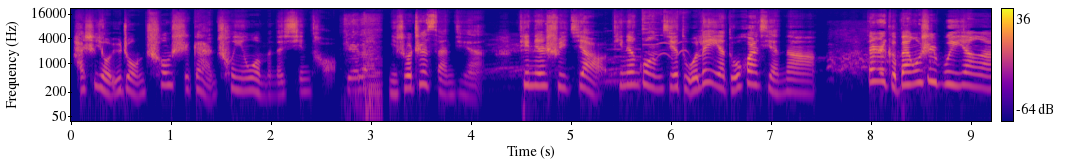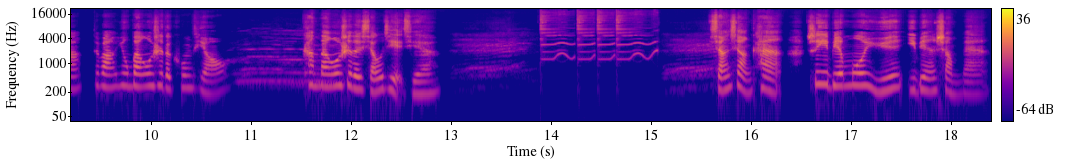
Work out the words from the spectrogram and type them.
还是有一种充实感充盈我们的心头。你说这三天，天天睡觉，天天逛街，多累呀，多花钱呐！但是搁办公室不一样啊，对吧？用办公室的空调，看办公室的小姐姐。想想看，是一边摸鱼一边上班。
